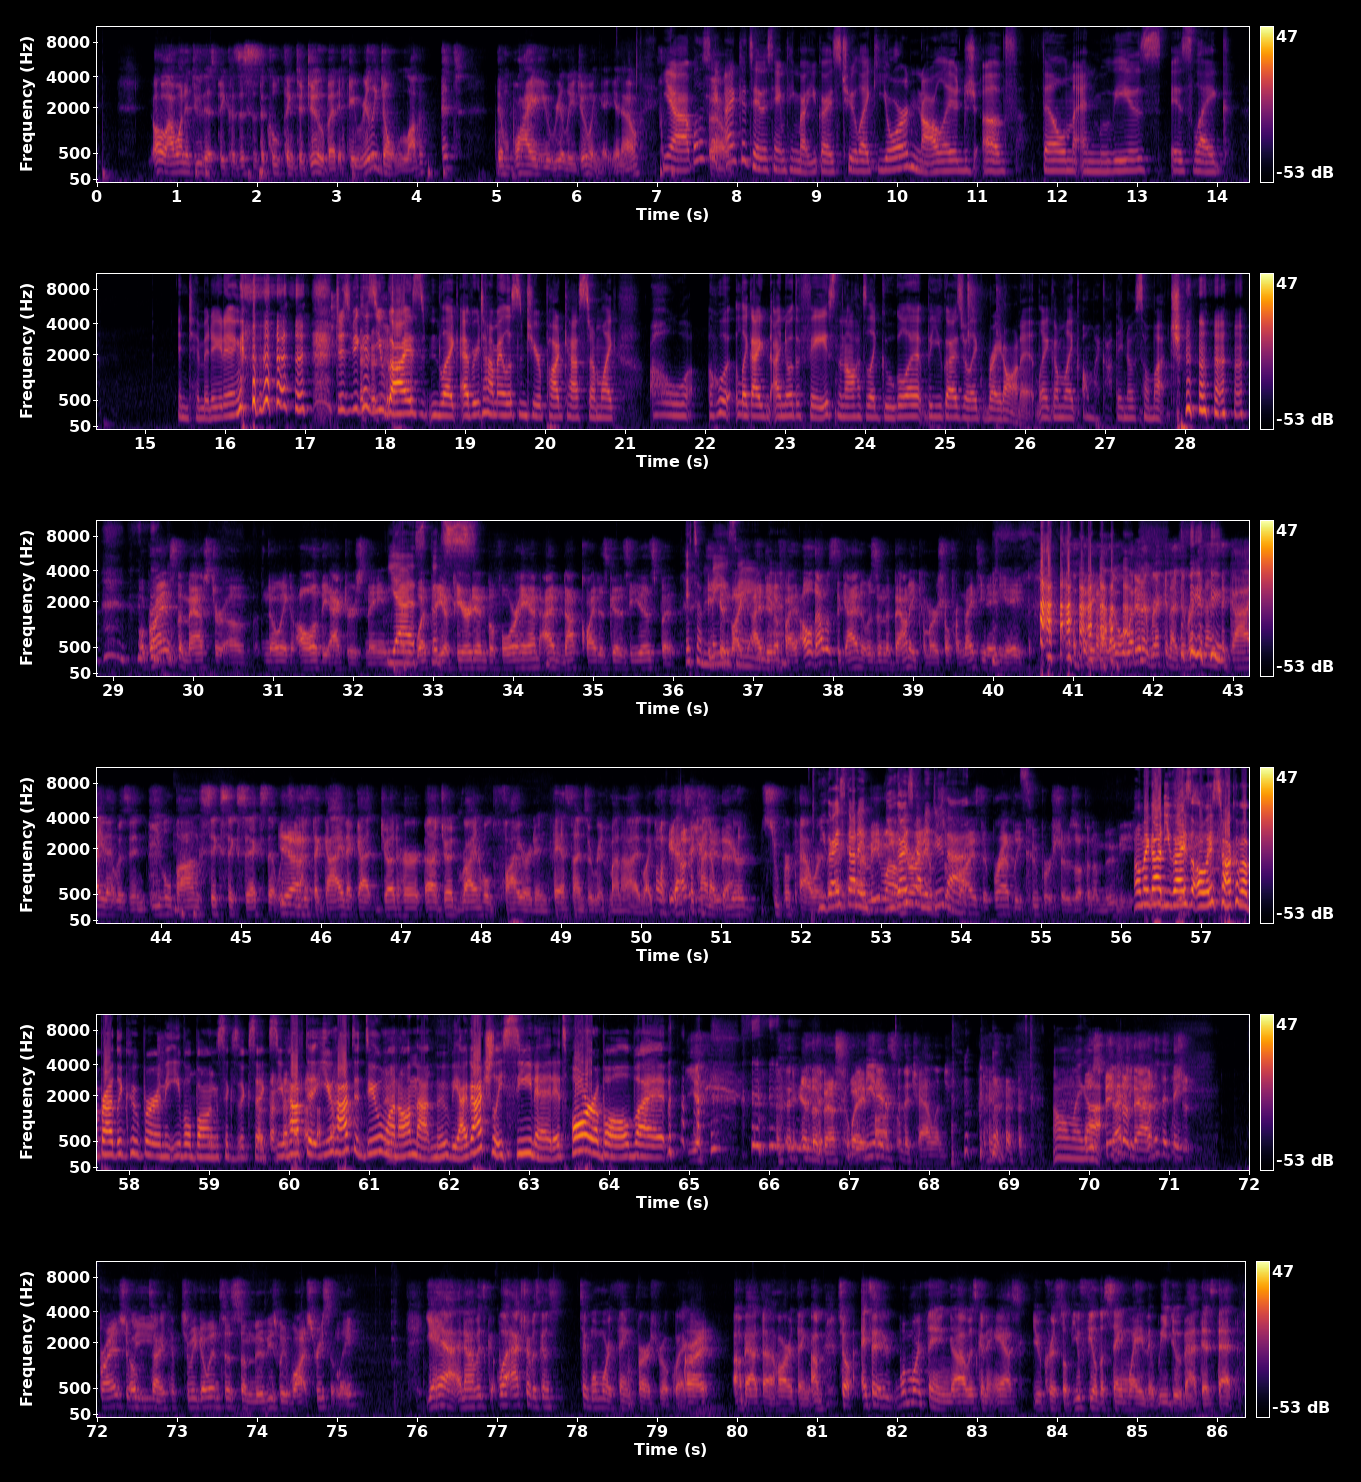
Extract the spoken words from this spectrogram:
oh, I want to do this because this is the cool thing to do. But if they really don't love it, then why are you really doing it? You know? Yeah, well, the same, I could say the same thing about you guys too. Like your knowledge of film and movies is like intimidating. Just because you guys like every time I listen to your podcast, I'm like, oh, who? Like I I know the face, and I'll have to like Google it. But you guys are like right on it. Like I'm like, oh my god, they know so much. Well, Brian's the master of knowing all of the actors' names Yes, and what they appeared in beforehand. I'm not quite as good as he is, but It's he can like amazing. identify. Oh, that was the guy that was in the Bounty commercial from 1988. Yeah, like, what did I recognize? I recognized the guy that was in Evil Bong Six Six Six. That was Yeah. he was the guy that got Judd Her, uh, Judge Reinhold fired in Fast Times at Ridgemont High. Like Oh, yeah, that's the kind of that? weird superpower. You guys gotta- meanwhile, You guys gotta I am do that. surprised that Bradley Cooper shows up in a movie. Oh my god, you guys always talk about Bradley Cooper and the Evil Bong 666. You have to you have to do one on that movie. I've actually seen it. It's horrible, but Yeah, in the best we way needed it for the challenge. oh my well, god. speaking Actually, of that, one of the things- should, Brian, should Oh, we sorry. should we go into some movies we watched recently? Yeah, and I was well. Actually, I was going to say one more thing first, real quick. All right. about the horror thing. Um, so I say one more thing I was going to ask you, Crystal, if you feel the same way that we do about this, that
